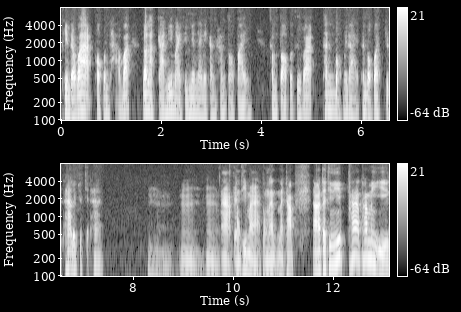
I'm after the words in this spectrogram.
เพียงแต่ว่าพอคนถามว่าแล้วหลักการนี้หมายถึงยังไงในการครั้งต่อไปคำตอบก็คือว่าท่านบอกไม่ได้ ท่านบอกว่าจุดห้าหรือจุดเจ็ดห้า อืมอืมอืมอ่า เป็นที่มาตรงนั้นนะครับ อ่า แต่ทีนี้ถ้าถ้ามีอีก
